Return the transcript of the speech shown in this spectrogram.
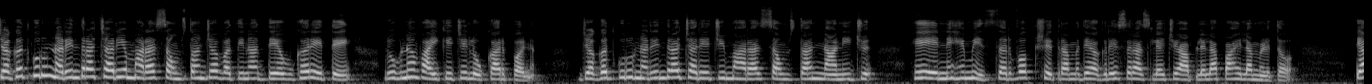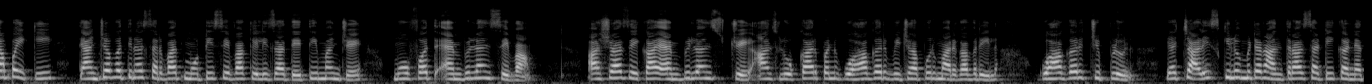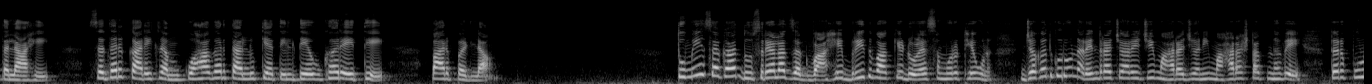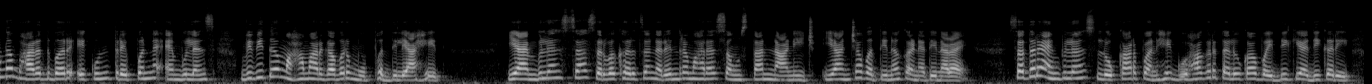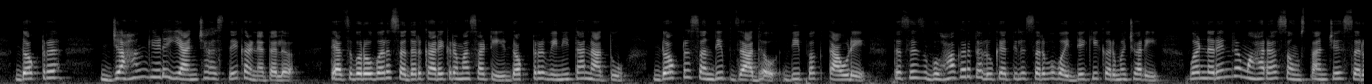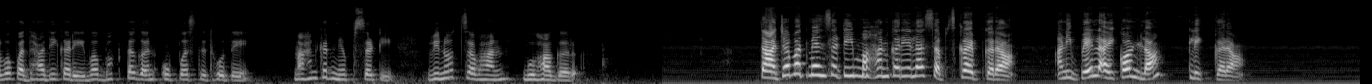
जगद्गुरू नरेंद्राचार्य महाराज संस्थांच्या वतीनं देवघर येथे रुग्णवाहिकेचे लोकार्पण. जगद्गुरू नरेंद्राचार्यजी महाराज संस्थान नाणीज हे नेहमीच सर्व क्षेत्रामध्ये अग्रेसर असल्याचे आपल्याला पाहायला मिळतं. त्यापैकी त्यांच्या वतीनं सर्वात मोठी सेवा केली जाते ती म्हणजे मोफत ॲम्ब्युलन्स सेवा. अशाच एका ॲम्ब्युलन्सचे आज लोकार्पण गुहागर विजापूर मार्गावरील गुहागर चिपळूण या चाळीस किलोमीटर अंतरासाठी करण्यात आलं आहे. सदर कार्यक्रम गुहागर तालुक्यातील देवघर येथे पार पडला. तुम्ही जगा दुसऱ्याला जगवा हे ब्रीद वाक्य डोळ्यासमोर ठेवून जगद्गुरू नरेंद्राचार्यजी महाराज यांनी महाराष्ट्रात नव्हे तर पूर्ण भारतभर एकूण त्रेपन्न अँब्युलन्स विविध महामार्गावर मोफत दिले आहेत. या अँब्युलन्सचा सर्व खर्च नरेंद्र महाराज संस्थान नाणीज यांच्या वतीनं करण्यात येणार आहे. सदर अँब्युलन्स लोकार्पण हे गुहागर तालुका वैद्यकीय अधिकारी डॉक्टर जहांगीर यांच्या हस्ते करण्यात आलं. त्याचबरोबर सदर कार्यक्रमासाठी डॉक्टर विनिता नातू डॉक्टर संदीप जाधव दीपक तावडे तसेच गुहागर तालुक्यातील सर्व वैद्यकीय कर्मचारी व नरेंद्र महाराज संस्थांचे सर्व पदाधिकारी व भक्तगण उपस्थित होते. महानकर न्यूजसाठी विनोद चव्हाण गुहागर. ताज्या बातम्यांसाठी महानकरेला सबस्क्राईब करा आणि बेल आयकॉनला क्लिक करा.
